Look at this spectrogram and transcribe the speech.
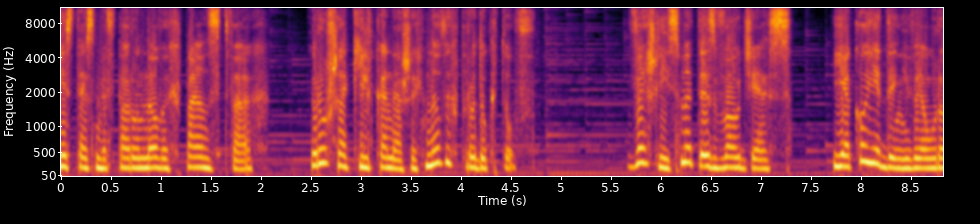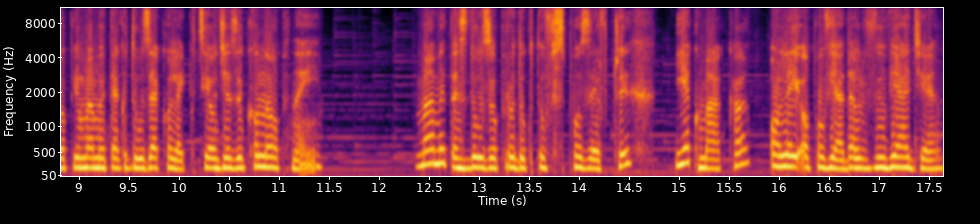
jesteśmy w paru nowych państwach. Rusza kilka naszych nowych produktów. Weszliśmy też w odzies. Jako jedyni w Europie mamy tak duża kolekcja odzieży konopnej. Mamy też dużo produktów spożywczych, jak maka, olej opowiadał w wywiadzie.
